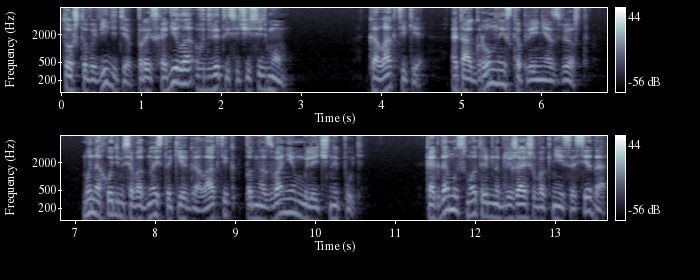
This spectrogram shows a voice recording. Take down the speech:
то, что вы видите, происходило в 2007. Галактики – это огромные скопления звезд. Мы находимся в одной из таких галактик под названием Млечный Путь. Когда мы смотрим на ближайшего к ней соседа,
